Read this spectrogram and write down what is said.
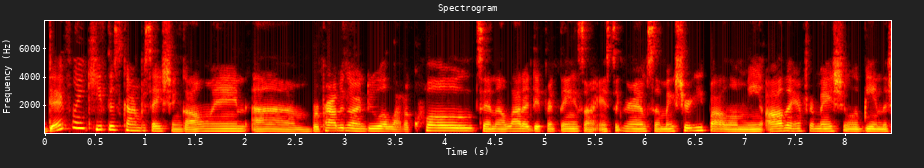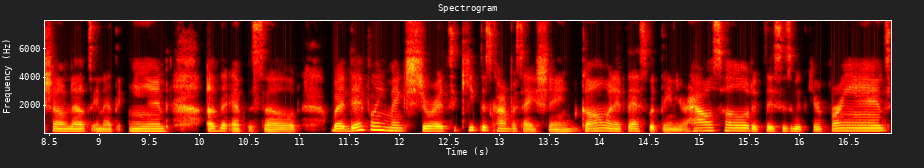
definitely keep this conversation going. Um, we're probably going to do a lot of quotes and a lot of different things on Instagram. So make sure you follow me. All the information will be in the show notes and at the end of the episode. But definitely make sure to keep this conversation going if that's within your household, if this is with your friends,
